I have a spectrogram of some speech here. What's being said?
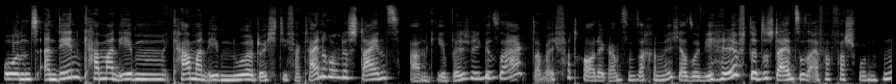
Und an den kann man eben, kam man eben nur durch die Verkleinerung des Steins, angeblich, wie gesagt, aber ich vertraue der ganzen Sache nicht. Also die Hälfte des Steins ist einfach verschwunden.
